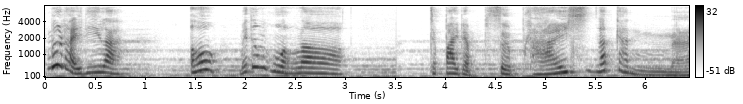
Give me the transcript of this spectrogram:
เมื่อไหร่ดีล่ะ โอ้ไม่ต้องห่วงหรอก จะไปแบบเซอร์ไพรส์ละกันนะ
